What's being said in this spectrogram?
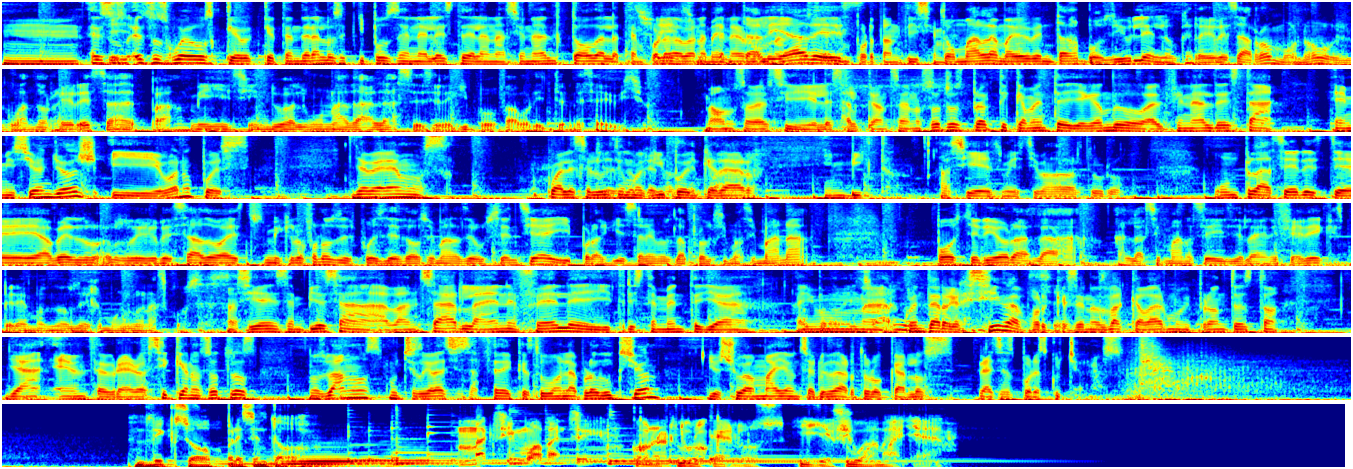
Mm, esos, juegos que, tendrán los equipos en el este de la Nacional toda la temporada van a tener una es importantísima. Tomar la mayor ventaja posible en lo que regresa a Romo, ¿no? Porque cuando regresa, para mí, sin duda alguna, Dallas es el equipo favorito en esa división. Vamos a ver si les alcanza. Nosotros prácticamente llegando al final de esta emisión, Josh, y bueno, pues ya veremos cuál es el último equipo en quedar invicto. Así es, mi estimado Arturo un placer este, haber regresado a estos micrófonos después de dos semanas de ausencia y por aquí estaremos la próxima semana posterior a la, a la semana 6 de la NFL que esperemos nos deje muy buenas cosas. Así es, empieza a avanzar la NFL y tristemente ya hay una cuenta regresiva porque se nos va a acabar muy pronto esto ya en febrero. Así que nosotros nos vamos. Muchas gracias a Fede que estuvo en la producción. Joshua Maya, un saludo a Arturo Carlos. Gracias por escucharnos. Dixo presentó Máximo Avance con Arturo Carlos y Yeshua Maya.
